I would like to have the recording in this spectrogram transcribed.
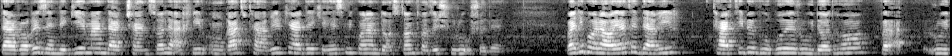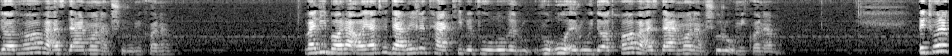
در واقع زندگی من در چند سال اخیر اونقدر تغییر کرده که حس می کنم داستان تازه شروع شده. ولی با رعایت دقیق ترتیب وقوع رویدادها و رویدادها و از درمانم شروع می کنم. ولی با رعایت دقیق ترتیب وقوع رویدادها و از درمانم شروع می کنم. به طور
